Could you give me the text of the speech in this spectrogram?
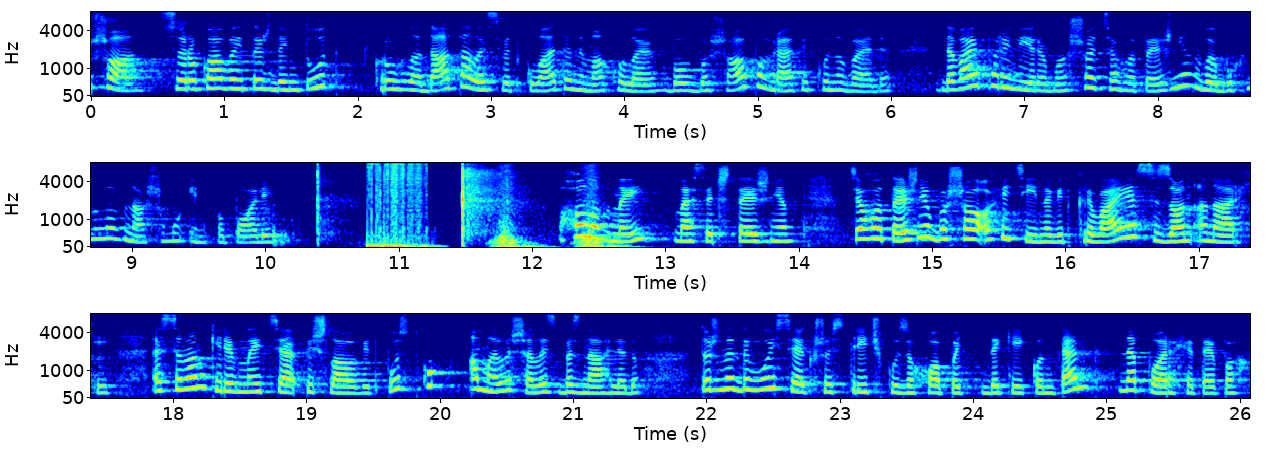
Ну що, сороковий тиждень тут. Кругла дата, але святкувати нема коли, бо в Бошо по графіку веде. Давай перевіримо, що цього тижня вибухнуло в нашому інфополі. Головний меседж тижня. Цього тижня Бошо офіційно відкриває сезон анархії. СММ керівниця пішла у відпустку, а ми лишились без нагляду. Тож не дивуйся, якщо стрічку захопить дикий контент не по архетипах.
